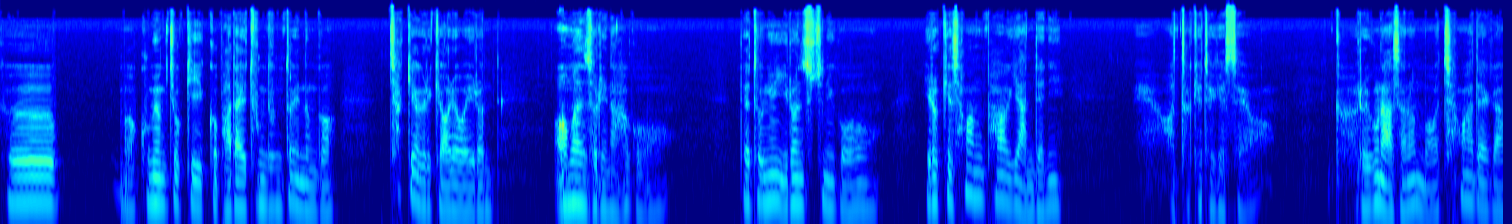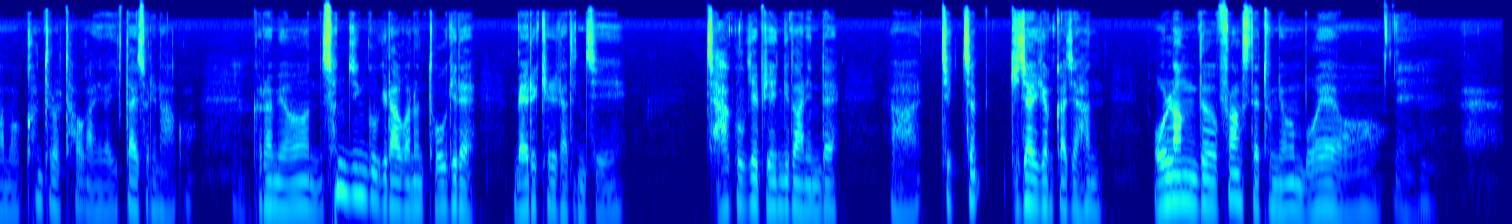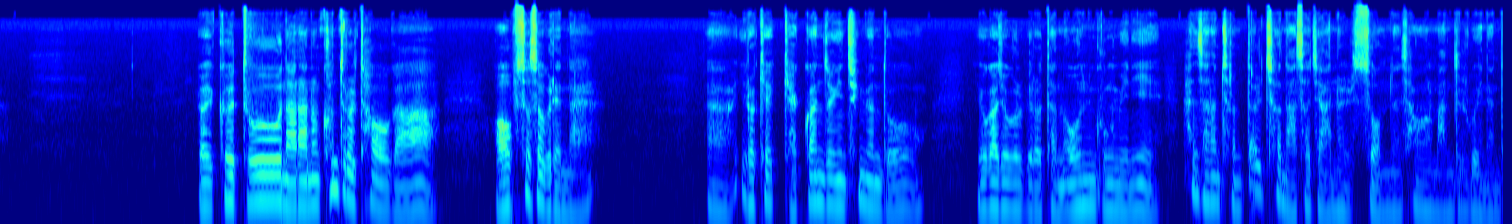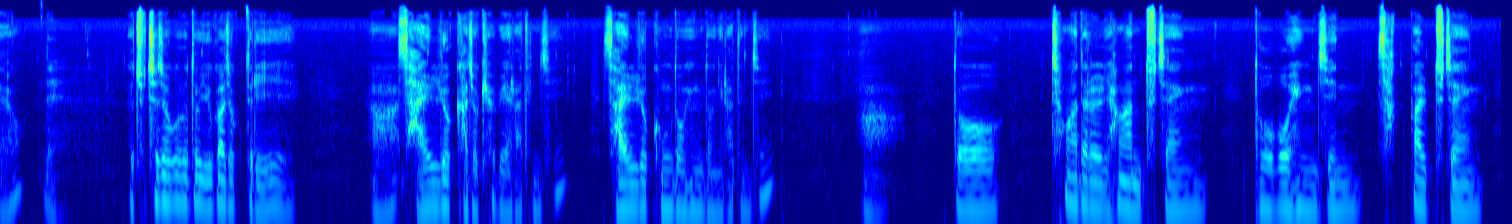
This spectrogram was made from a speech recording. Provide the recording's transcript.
그 뭐 구명조끼 입고 바다에 둥둥 떠 있는 거 찾기가 그렇게 어려워 이런 엄한 소리나 하고 대통령이 이런 수준이고 이렇게 상황 파악이 안 되니 어떻게 되겠어요? 그러고 나서는 뭐 청와대가 뭐 컨트롤 타워가 아니라 이따위 소리나 하고 음. 그러면 선진국이라고 하는 독일의 메르켈이라든지 자국의 비행기도 아닌데 아, 직접 기자회견까지 한 올랑드 프랑스 대통령은 뭐예요? 네. 그 두 나라는 컨트롤 타워가 없어서 그랬나요? 아, 이렇게 객관적인 측면도 유가족을 비롯한 온 국민이 한 사람처럼 떨쳐 나서지 않을 수 없는 상황을 만들고 있는데요. 네. 주체적으로도 유가족들이 아, 4.16 가족협의회라든지 4.16 공동행동이라든지 아, 또 청와대를 향한 투쟁, 도보행진, 삭발투쟁 아,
